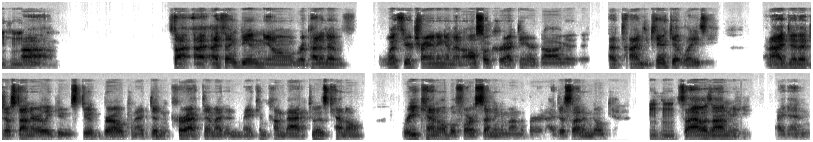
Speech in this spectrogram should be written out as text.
Mm-hmm. Um, so I, I think being, you know, repetitive with your training and then also correcting your dog at, at times you can't get lazy. And I did it just on early goose. Duke broke and I didn't correct him. I didn't make him come back to his kennel, re-kennel before sending him on the bird. I just let him go get it. Mm-hmm. So that was on me. Again,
